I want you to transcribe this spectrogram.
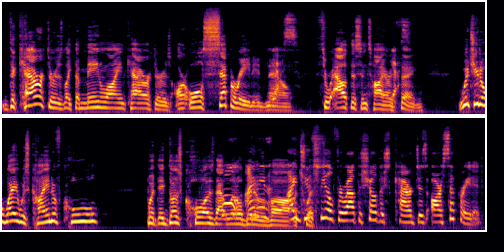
the characters, like the mainline characters, are all separated now Yes. throughout this entire Yes. thing, which in a way was kind of cool. But it does cause that Well, little bit I mean, of uh, I do twist. feel throughout the show the characters are separated.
